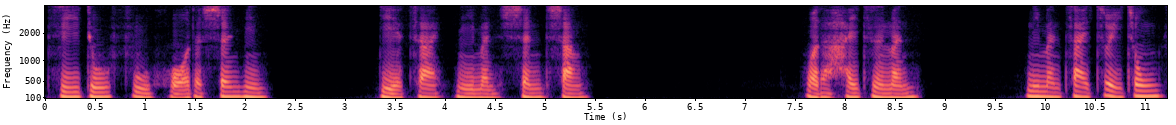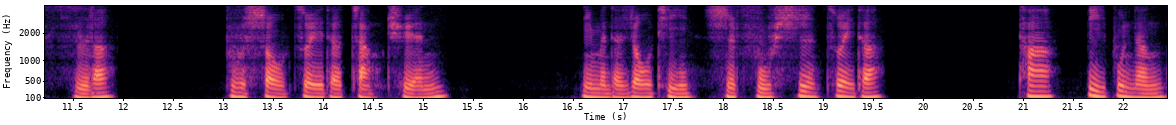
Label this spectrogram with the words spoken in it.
基督复活的生命也在你们身上。我的孩子们，你们在罪中死了，不受罪的掌权。你们的肉体是服侍罪的，他必不能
